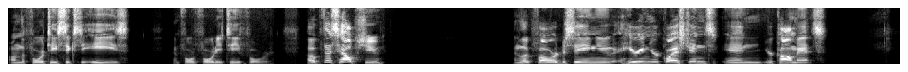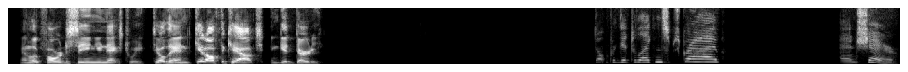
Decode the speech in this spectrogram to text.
on the 4T60Es and 440T4. Hope this helps you and look forward to seeing you, hearing your questions and your comments and look forward to seeing you next week. Till then, get off the couch and get dirty. Don't forget to like and subscribe and share.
